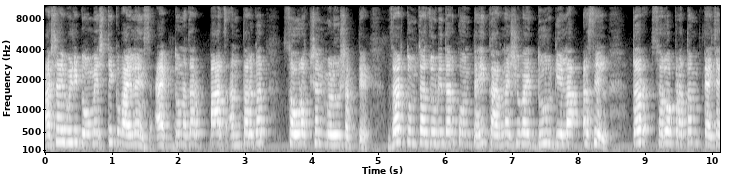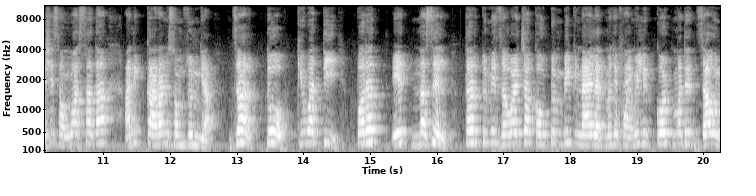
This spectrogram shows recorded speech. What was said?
अशा वेळी डोमेस्टिक व्हायलन्स ॲक्ट दोन हजार पाच अंतर्गत संरक्षण मिळू शकते. जर तुमचा जोडीदार कोणत्याही कारणाशिवाय दूर गेला असेल तर सर्वप्रथम त्याच्याशी संवाद साधा आणि कारण समजून घ्या. जर तो किंवा ती परत येत नसेल तर तुम्ही जवळच्या कौटुंबिक न्यायालयात म्हणजे फॅमिली कोर्टमध्ये जाऊन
